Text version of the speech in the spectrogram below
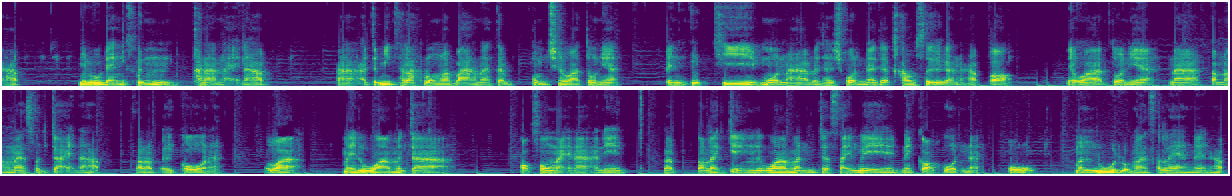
นะครับ ไม่รู้เด้งขึ้นขนาดไหนนะครับอาจจะมีทะลักลงมาบ้างนะ แต่ผมเชื่อว่าตัวเนี้ยเป็นจุดที่มวลมหาประชาชนน่าจะเข้าซื้อกันนะครับ ก็เรียกว่าตัวนี้น่ากำลังน่าสนใจนะครับสำหรับเอโก้นะแต่ว่า ไม่รู้ว่ามันจะออกทรงไหนนะ อันนี้แบบตอนแรกเก่งนึกว่ามันจะไซด์เวย์ในกรอบบนนะโอ้มันรูดลงมาซะแรงเลยนะครับ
